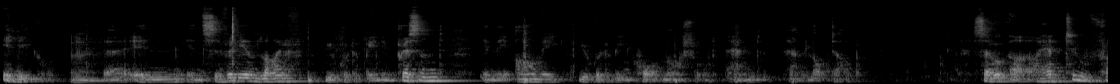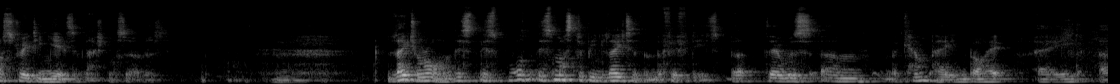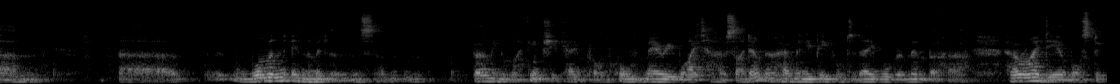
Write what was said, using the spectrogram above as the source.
illegal. Mm. Uh, in, in civilian life, you could have been imprisoned. In the army, you could have been court-martialed and, and locked up. So uh, I had two frustrating years of national service. Later on, this, this, wasn't, this must have been later than the 50s, but there was um, a campaign by a um, uh, woman in the Midlands, um, Birmingham, I think she came from, called Mary Whitehouse. I don't know how many people today will remember her. Her idea was to,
